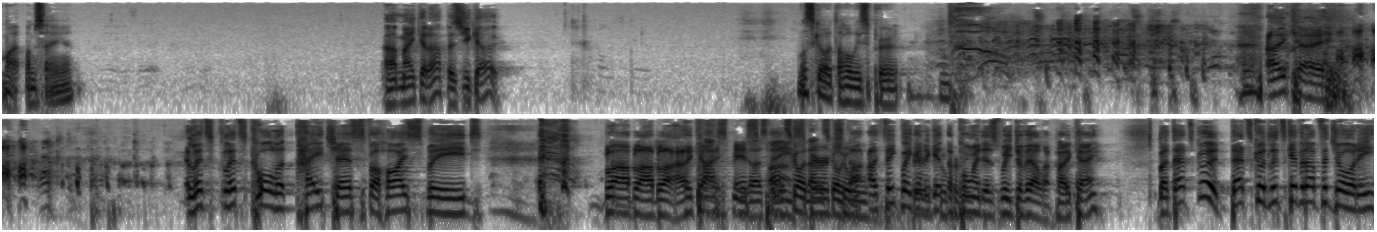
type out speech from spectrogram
Am I, I'm saying it. Uh, make it up as you go. Let's go with the Holy Spirit. Okay. let's let's call it HS for high speed. Blah blah blah. Okay. High speed. SP, Let's go with that. Let's go with that. I think we're going to get the point as we develop. Okay. But that's good. That's good. Let's give it up for Geordie.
